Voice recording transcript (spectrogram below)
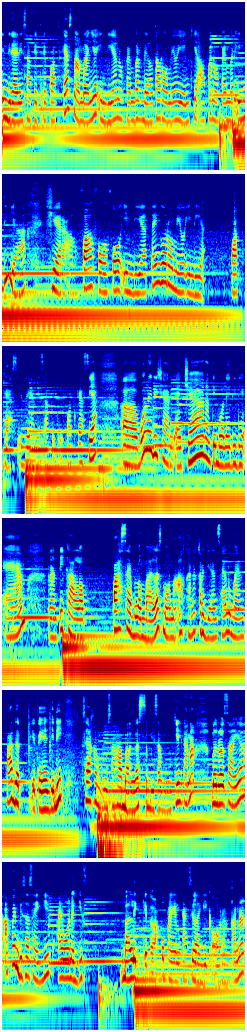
Indriani Safitri Podcast namanya India November Delta Romeo Yankee Alpha November India Sierra Alpha Volvo India Tango Romeo India podcast Indriani Safitri Podcast ya. Uh, boleh dicari aja nanti boleh di DM nanti kalau pas saya belum bales mohon maaf karena kerjaan saya lumayan padat gitu ya. Jadi saya akan berusaha balas sebisa mungkin karena menurut saya apa yang bisa saya give I wanna give balik gitu aku pengen kasih lagi ke orang karena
